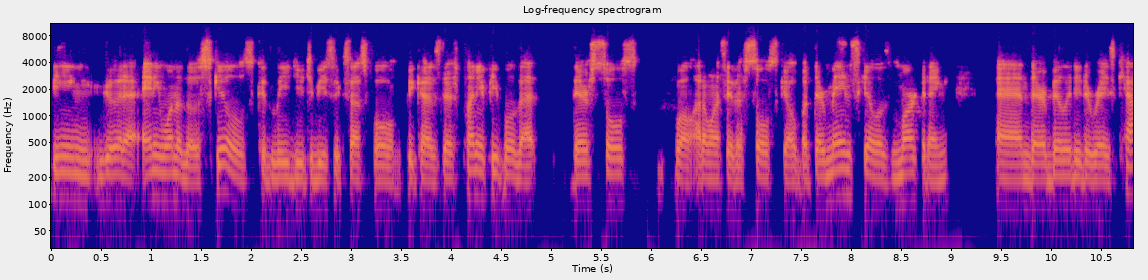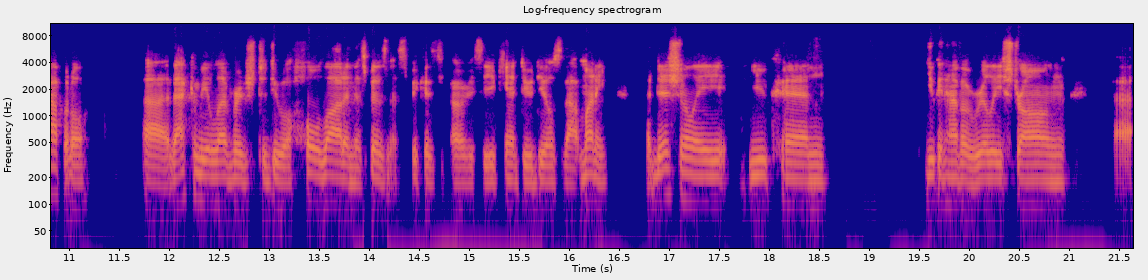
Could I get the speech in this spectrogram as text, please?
being good at any one of those skills could lead you to be successful because there's plenty of people that their sole well i don't want to say their sole skill but their main skill is marketing and their ability to raise capital uh, that can be leveraged to do a whole lot in this business because obviously you can't do deals without money. Additionally, you can you can have a really strong uh,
